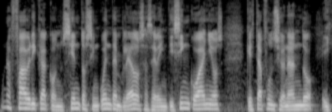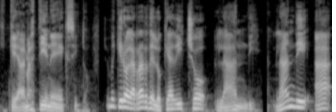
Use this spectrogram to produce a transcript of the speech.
una fábrica con 150 empleados hace 25 años que está funcionando y que además tiene éxito. Yo me quiero agarrar de lo que ha dicho la Andy. La Andy ha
